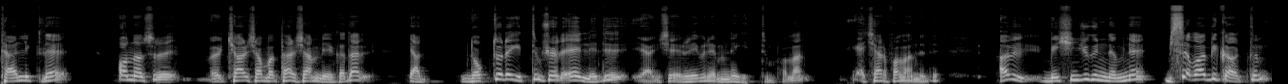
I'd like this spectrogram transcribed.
Terlikle ondan sonra böyle çarşamba perşembeye kadar ya doktora gittim şöyle elledi. Yani şey revire mi ne gittim falan. Geçer falan dedi. Abi beşinci günde mi ne bir sabah bir kalktım.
